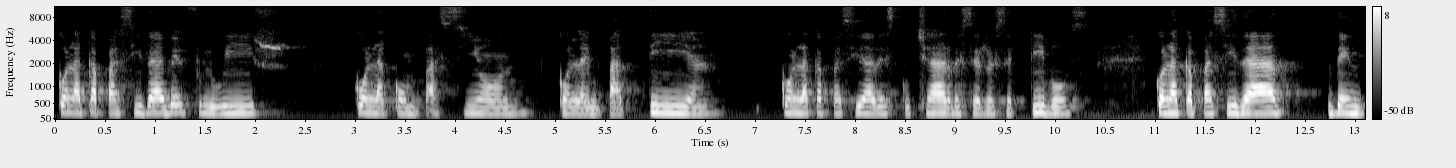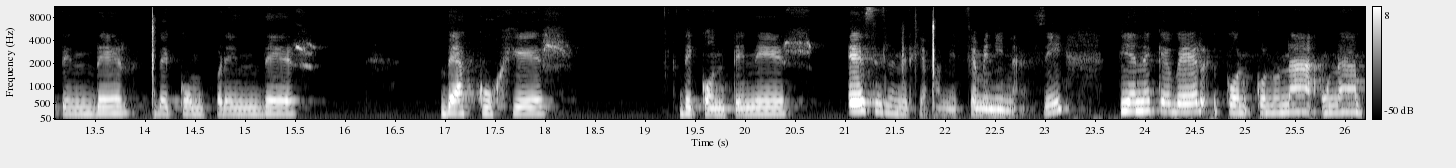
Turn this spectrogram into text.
con la capacidad de fluir, con la compasión, con la empatía, con la capacidad de escuchar, de ser receptivos, con la capacidad de entender, de comprender, de acoger, de contener, esa es la energía femenina, ¿sí? Tiene que ver con, una, una,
